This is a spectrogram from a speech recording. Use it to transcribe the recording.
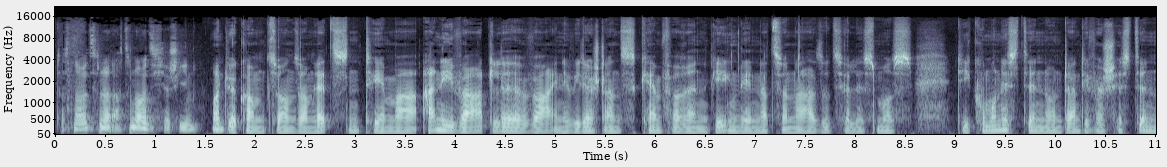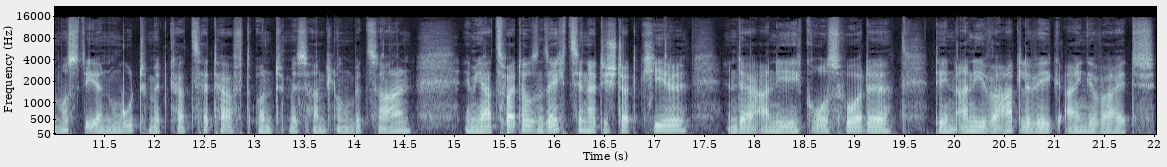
das 1998 erschien. Und wir kommen zu unserem letzten Thema. Annie Wadle war eine Widerstandskämpferin gegen den Nationalsozialismus. Die Kommunistin und Antifaschistin musste ihren Mut mit KZ-Haft und Misshandlungen bezahlen. Im Jahr 2016 hat die Stadt Kiel, in der Annie groß wurde, den Annie Wadle Weg eingeweiht.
